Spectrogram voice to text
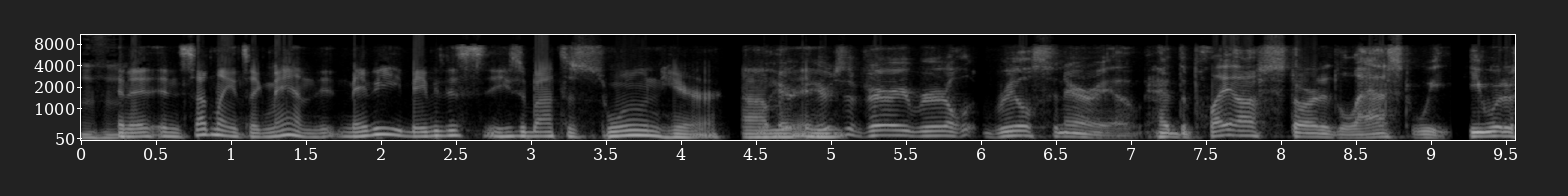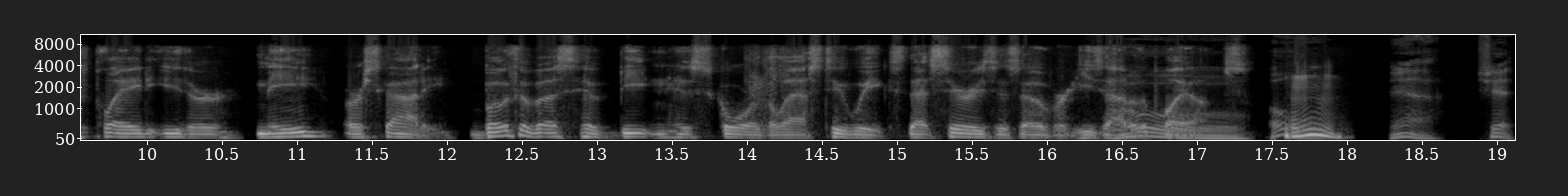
Mm-hmm. and it, and suddenly it's like, man, maybe maybe this he's about to swoon here. Well, Um, here- and- here's a very real real scenario. Had the playoffs started last week, he would have played either me or Scotty. Both of us have beaten his score the last two weeks. That series is over. He's out of the playoffs. Oh, Mm. yeah. Shit,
